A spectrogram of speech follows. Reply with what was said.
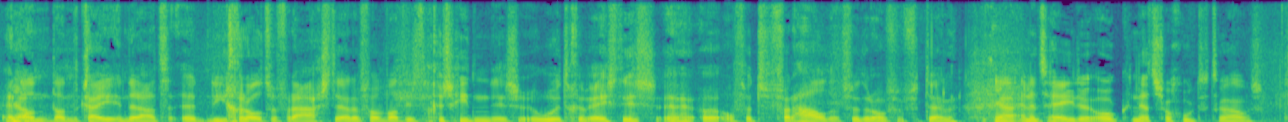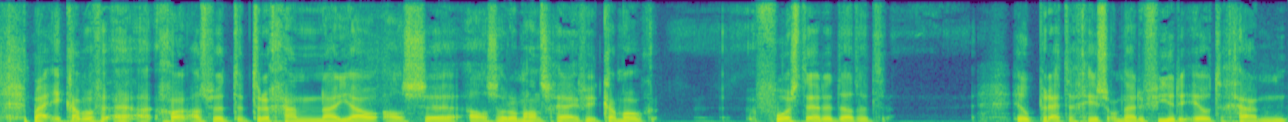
En dan, dan kan je inderdaad eh, die grote vraag stellen... van wat is de geschiedenis, hoe het geweest is... of het verhaal dat we erover vertellen. Ja, en het heden ook, net zo goed trouwens. Maar ik kan me, uh, gewoon als we teruggaan naar jou als, uh, als romanschrijver... ik kan me ook voorstellen dat het heel prettig is om naar de vierde eeuw te gaan.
